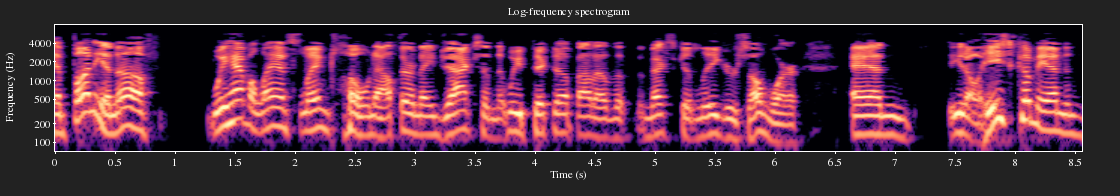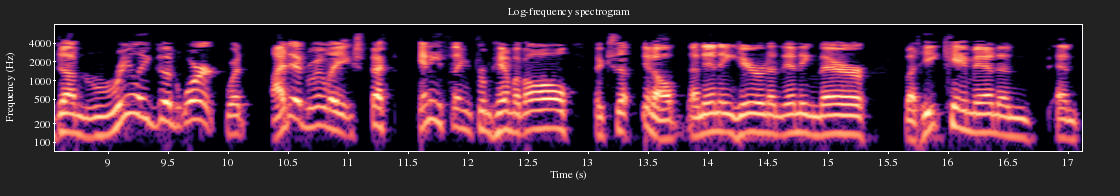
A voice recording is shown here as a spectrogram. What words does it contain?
and funny enough, we have a Lance Lynn clone out there named Jackson that we picked up out of the Mexican League or somewhere. And, you know, he's come in and done really good work. What I didn't really expect anything from him at all, except, you know, an inning here and an inning there. But he came in and, and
